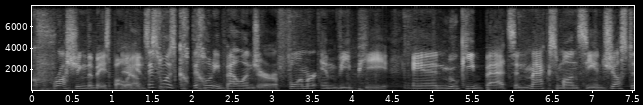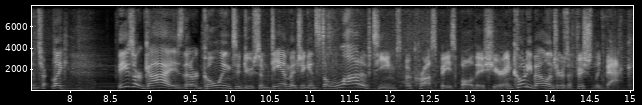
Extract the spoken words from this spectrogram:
crushing the baseball Yeah. against. This was Cody Bellinger, a former MVP, and Mookie Betts and Max Muncy and Justin Tur- like these are guys that are going to do some damage against a lot of teams across baseball this year. And Cody Bellinger is officially back.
